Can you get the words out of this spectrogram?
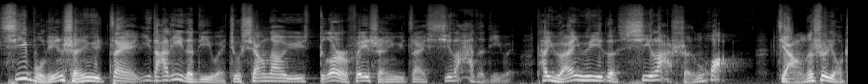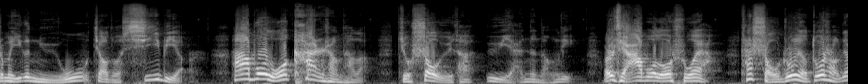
西卜林神谕在意大利的地位就相当于德尔菲神谕在希腊的地位。它源于一个希腊神话，讲的是有这么一个女巫叫做西比尔，阿波罗看上她了，就授予他预言的能力。而且阿波罗说呀，他手中有多少粒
